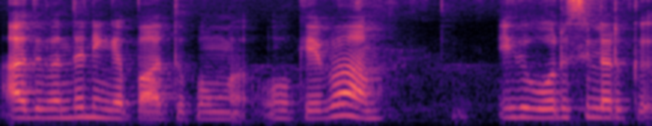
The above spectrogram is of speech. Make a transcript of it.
அது வந்து நீங்கள் பார்த்துக்கோங்க. ஓகேவா இது ஒரு சிலருக்கு.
